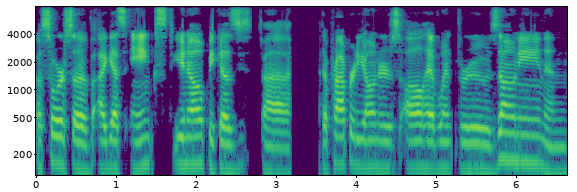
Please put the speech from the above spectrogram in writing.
a source of, I guess, angst, you know, because uh, the property owners all have went through zoning and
